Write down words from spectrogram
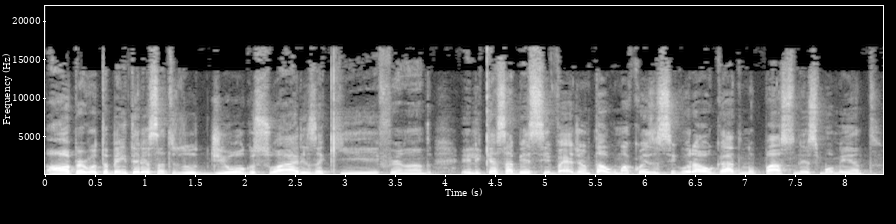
Uma pergunta bem interessante do Diogo Soares aqui, Fernando. Ele quer saber se vai adiantar alguma coisa segurar o gado no pasto nesse momento.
